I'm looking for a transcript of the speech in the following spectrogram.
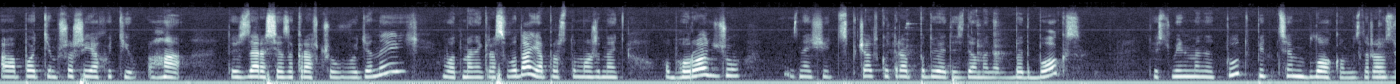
А потім, що ж я хотів? Ага. Тобто зараз я закрафчу водяний. От в мене якраз вода, я просто може навіть обгороджу. Значить, спочатку треба подивитись, де в мене бедбокс. Тобто він в мене тут під цим блоком. Зразу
